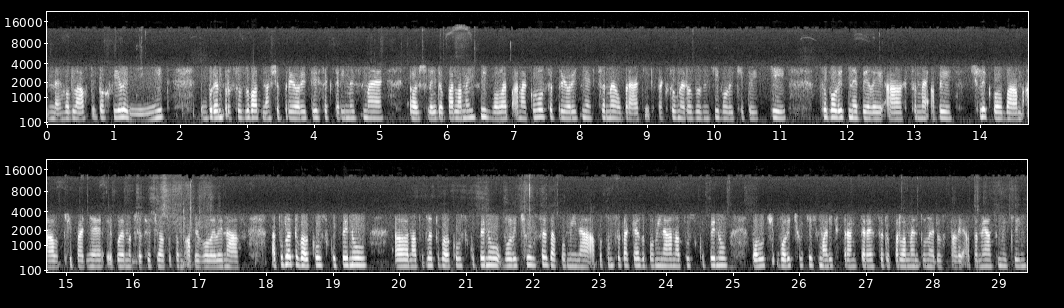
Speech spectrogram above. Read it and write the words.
nehodlá v tuto chvíli měnit. Budeme prosazovat naše priority, se kterými jsme Eh, šli do parlamentních voleb a na koho se prioritně chceme obrátit, tak jsou nerozhodnutí voliči ti, co volit nebyli a chceme, aby šli k volbám a případně je budeme přesvědčovat o tom, aby volili nás. Na tuhle tu velkou skupinu eh, na tuhle tu velkou skupinu voličů se zapomíná a potom se také zapomíná na tu skupinu volič, voličů těch malých stran, které se do parlamentu nedostaly. A tam já si myslím,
